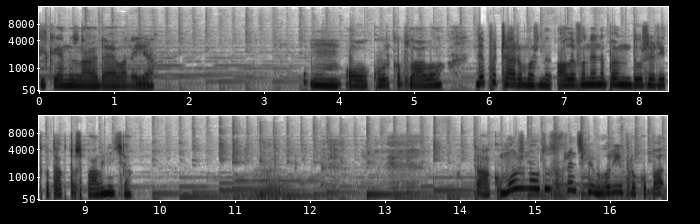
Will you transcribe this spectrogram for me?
тільки я не знаю, де вони є. О, курка плавала. Де печеру можна, але вони, напевно, дуже рідко так то спавняться. Так, можна тут, в принципі, вгорі прокопати.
